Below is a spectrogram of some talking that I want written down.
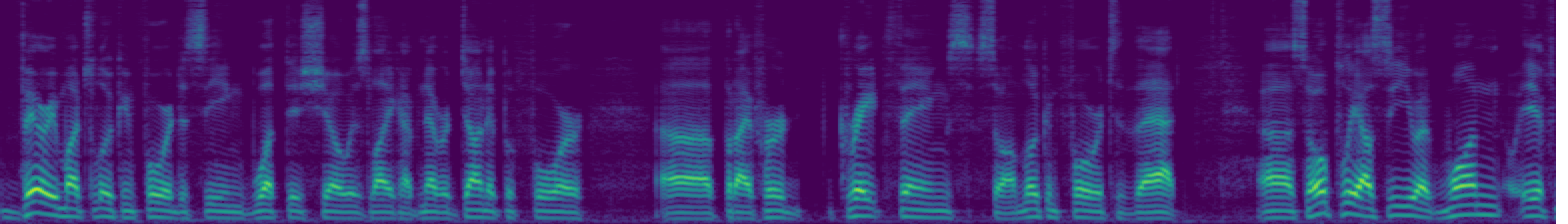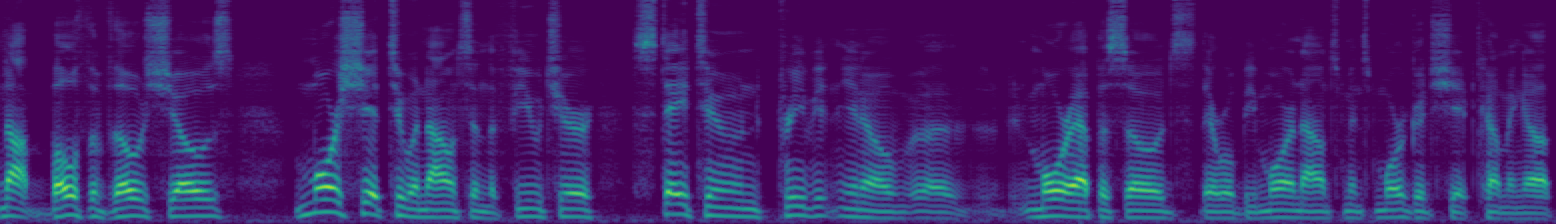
very much looking forward to seeing what this show is like. I've never done it before, uh, but I've heard great things, so I'm looking forward to that. Uh, so hopefully I'll see you at one, if not both of those shows. More shit to announce in the future. Stay tuned. Previous, you know, uh, more episodes. There will be more announcements, more good shit coming up.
